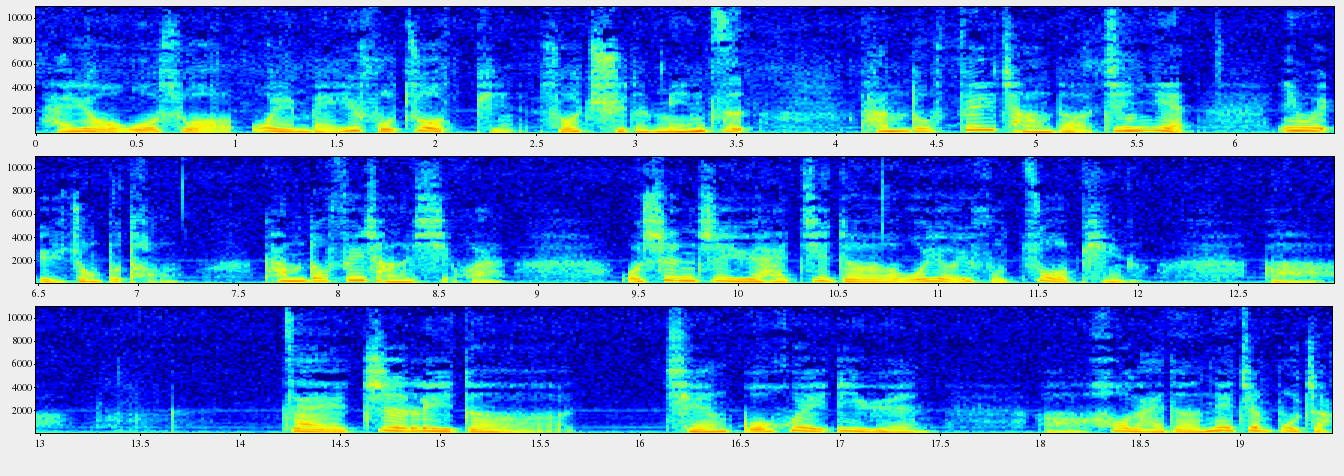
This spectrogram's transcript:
还有我所为每一幅作品所取的名字，他们都非常的惊艳，因为与众不同，他们都非常的喜欢。我甚至于还记得，我有一幅作品，啊、呃，在智利的前国会议员，啊、呃，后来的内政部长。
